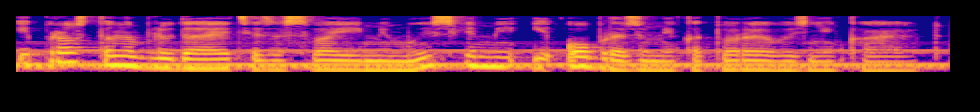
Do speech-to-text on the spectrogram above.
и просто наблюдайте за своими мыслями и образами, которые возникают.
